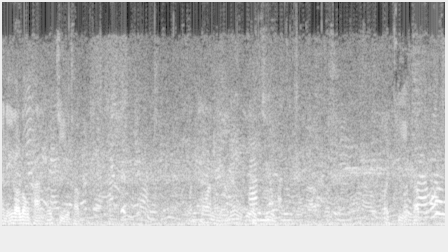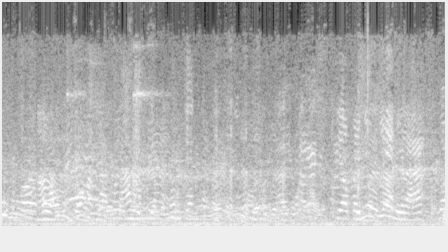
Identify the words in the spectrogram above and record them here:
อันนี้ก็โรงทานข้าวจี่ครับมันก้อนเลยเนี่ยข้าวจี่ข้าวจี่ครับเดียวไปนิ้วเกี้ยนี่ละไป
